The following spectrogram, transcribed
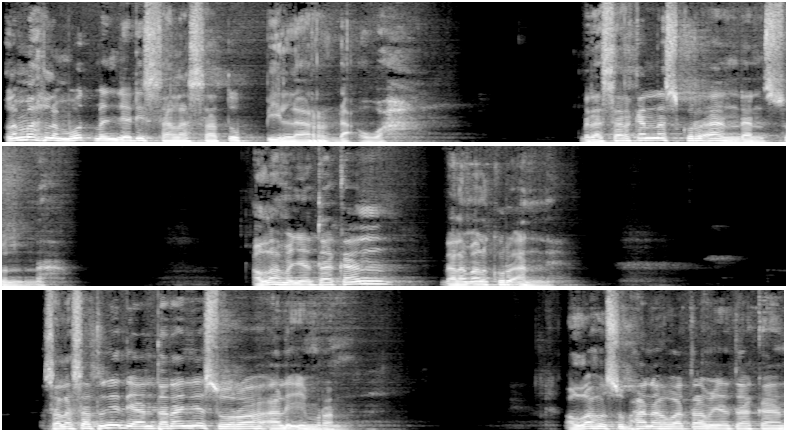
Lemah lembut menjadi salah satu pilar dakwah. Berdasarkan nas Quran dan sunnah. Allah menyatakan dalam Al-Quran. Salah satunya di antaranya surah Ali Imran. Allah subhanahu wa ta'ala menyatakan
